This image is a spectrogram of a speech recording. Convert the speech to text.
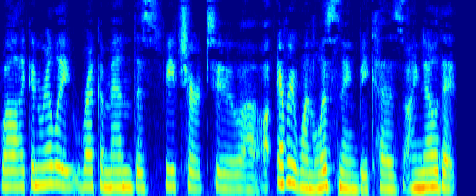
Well, I can really recommend this feature to uh, everyone listening because I know that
